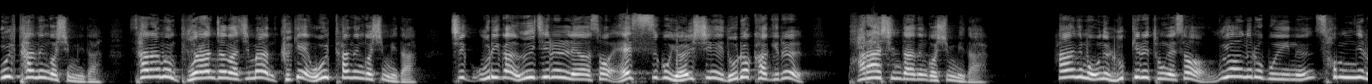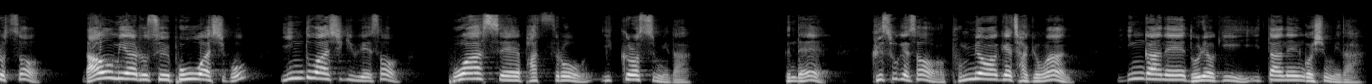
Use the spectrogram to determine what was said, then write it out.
옳다는 것입니다. 사람은 불완전하지만 그게 옳다는 것입니다. 즉 우리가 의지를 내어서 애쓰고 열심히 노력하기를 바라신다는 것입니다. 하나님은 오늘 룻기를 통해서 우연으로 보이는 섭리로서 나오미아 룻을 보호하시고 인도하시기 위해서 보아스의 밭으로 이끌었습니다. 근데 그 속에서 분명하게 작용한 인간의 노력이 있다는 것입니다.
